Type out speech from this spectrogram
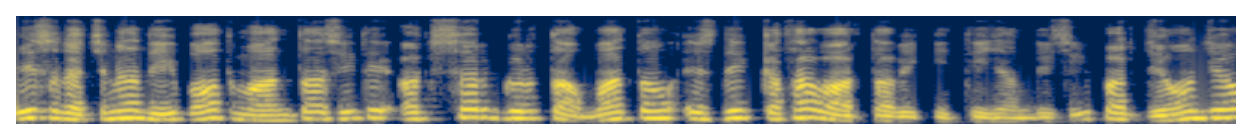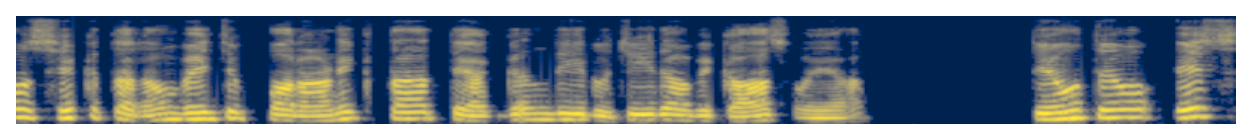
ਇਸ ਰਚਨਾ ਦੀ ਬਹੁਤ ਮਾਨਤਾ ਸੀ ਤੇ ਅਕਸਰ ਗੁਰਧਾਮਾਂ ਤੋਂ ਇਸ ਦੀ ਕਥਾ ਵਾਰਤਾ ਵੀ ਕੀਤੀ ਜਾਂਦੀ ਸੀ, ਪਰ ਜਿਉਂ-ਜਿਉਂ ਸਿੱਖ ਧਰਮ ਵਿੱਚ ਪੌਰਾਣਿਕਤਾ, ਤਿਆਗਣ ਦੀ ਰੁਚੀ ਦਾ ਵਿਕਾਸ ਹੋਇਆ, ਤਿਉਂ-ਤਿਉਂ ਇਸ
